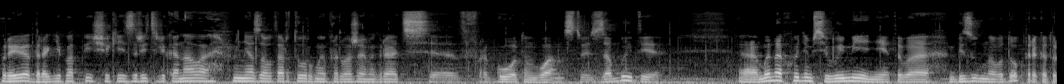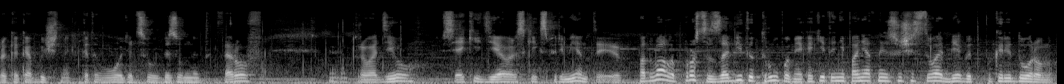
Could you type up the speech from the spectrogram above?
Привет, дорогие подписчики и зрители канала. Меня зовут Артур, мы продолжаем играть э, Forgotten Ones, то есть забытые. Э, Мы находимся в имении этого безумного доктора, который, как обычно, как это водится у безумных докторов, проводил всякие дьявольские эксперименты. Подвалы просто забиты трупами, какие-то непонятные существа бегают по коридорам.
